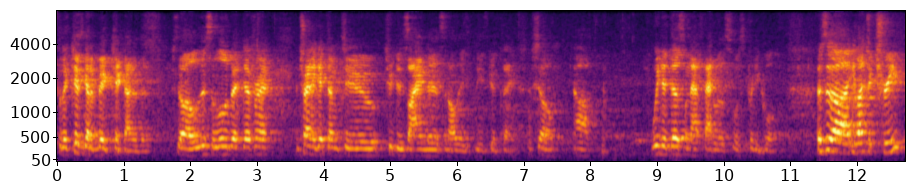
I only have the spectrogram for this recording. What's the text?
so the kids got a big kick out of this. So this is a little bit different, and trying to get them to to design this and all these, these good things. So uh, we did this when that fad was was pretty cool. This is an electric tree.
